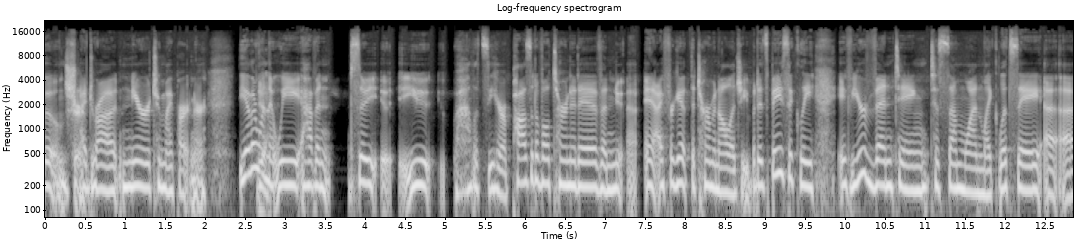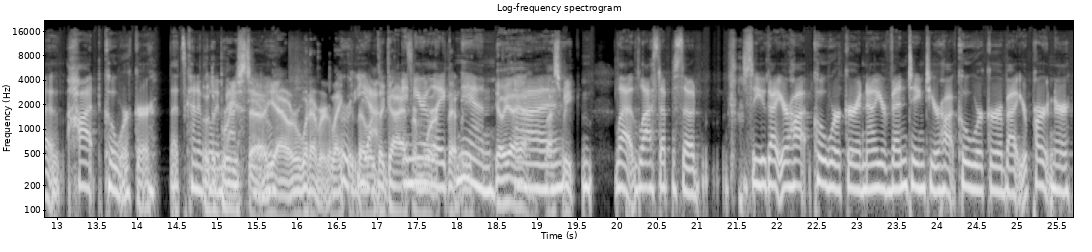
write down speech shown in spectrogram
Boom. Sure. I draw nearer to my partner. The other one that we haven't, so you, you let's see here, a positive alternative, and I forget the terminology, but it's basically if you're venting to someone, like let's say a, a hot coworker, that's kind of Or the going barista, back to, yeah, or whatever, like or- the, yeah. the guy And from work like, that man, we. Oh yeah, yeah, uh, last week. La- last episode. so you got your hot coworker, and now you're venting to your hot coworker about your partner.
